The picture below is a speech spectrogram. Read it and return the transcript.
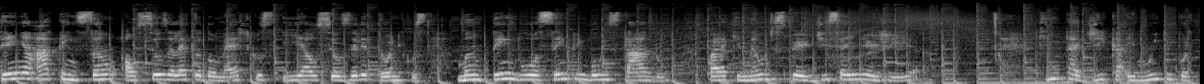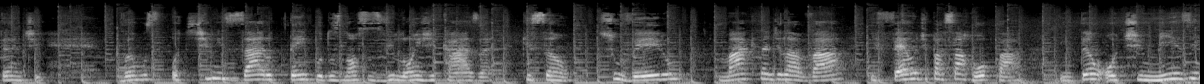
tenha atenção aos seus eletrodomésticos e aos seus eletrônicos, mantendo-os sempre em bom estado, para que não desperdice a energia. Quinta dica e muito importante: vamos otimizar o tempo dos nossos vilões de casa, que são chuveiro, máquina de lavar e ferro de passar roupa. Então, otimize,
